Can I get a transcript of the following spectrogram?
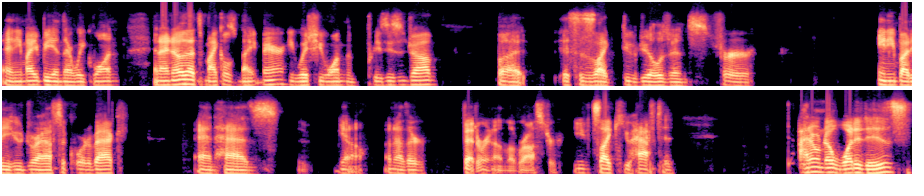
and he might be in there week one. And I know that's Michael's nightmare. He wish he won the preseason job, but this is like due diligence for anybody who drafts a quarterback and has, you know, another veteran on the roster. It's like you have to. I don't know what it is,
